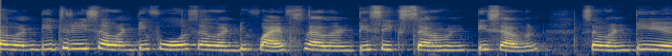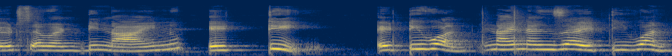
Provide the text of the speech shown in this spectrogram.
Seventy three seventy four seventy five seventy six seventy seven seventy eight seventy nine eighty eighty one nine nine ज़ा एट्टी वन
